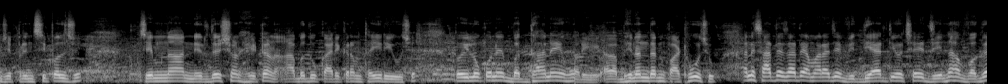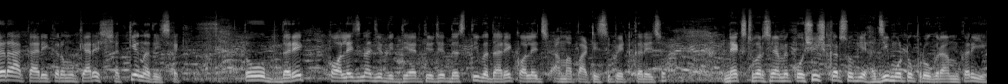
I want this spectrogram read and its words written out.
જે પ્રિન્સિપલ છે, જેમના નિર્દેશન હેઠળ આ બધું કાર્યક્રમ થઈ રહ્યું છે, તો એ લોકોને બધાને હું અભિનંદન પાઠવું છું. અને સાથે સાથે અમારા જે વિદ્યાર્થીઓ છે, જેના વગર આ કાર્યક્રમો ક્યારેય શક્ય નથી શકે, તો દરેક કોલેજના જે વિદ્યાર્થીઓ છે, દસથી વધારે કોલેજ આમાં પાર્ટિસિપેટ કરે છે. નેક્સ્ટ વર્ષે અમે કોશિશ કરશું કે હજી મોટો પ્રોગ્રામ કરીએ.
